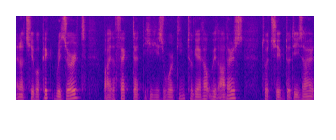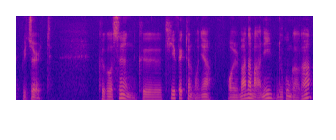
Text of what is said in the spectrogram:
and achieve a peak result by the fact that he is working together with others to achieve the desired result. 그것은 그 키 팩터는 뭐냐? 얼마나 많이 누군가가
